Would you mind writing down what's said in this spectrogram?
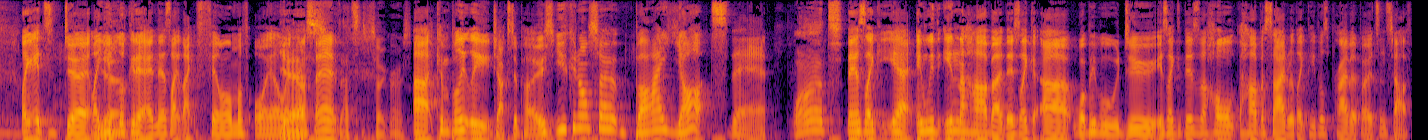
like it's dirt. Like Yeah. you look at it and there's like like film of oil Yes, across it. that's so gross. Uh, completely juxtaposed. You can also buy yachts there. What? There's like yeah, and within the harbor, there's like uh, what people would do is like there's the whole harbor side with like people's private boats and stuff.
